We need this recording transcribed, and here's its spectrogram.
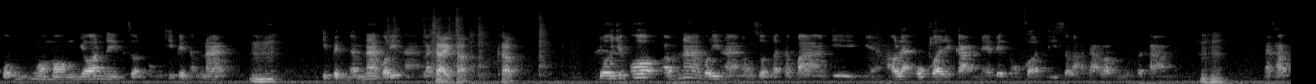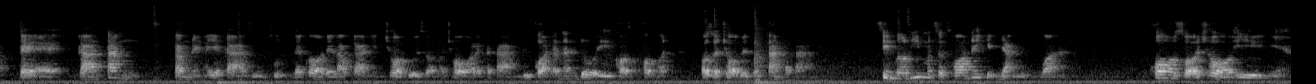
ผมมองมองย้อนในส่วนของที่เป็นอำนาจที่เป็นอำนาจบริหารใช่ครับครับ โดยเฉพาะอำนาจบริหารของส่วนรัฐบาลเองเนี่ยเอาแหละองค์กรอายการแม้เป็นองค์กรอิสระตามรัฐมนูลก็ตามนะครับ แต่การตั้งตำแหน่งอายการสูงสุด และก็ได้รับการเห็นชอบโดยสนชอะไรก็ตาม หรือก่อนนั้นโดยคอสคอสชเป็นคนตั้งก็ตาม สิ่งเหล่านี้มันสะท้อนให้เห็นอย่างหนึ่งว่าคอ สชเองเนี่ย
